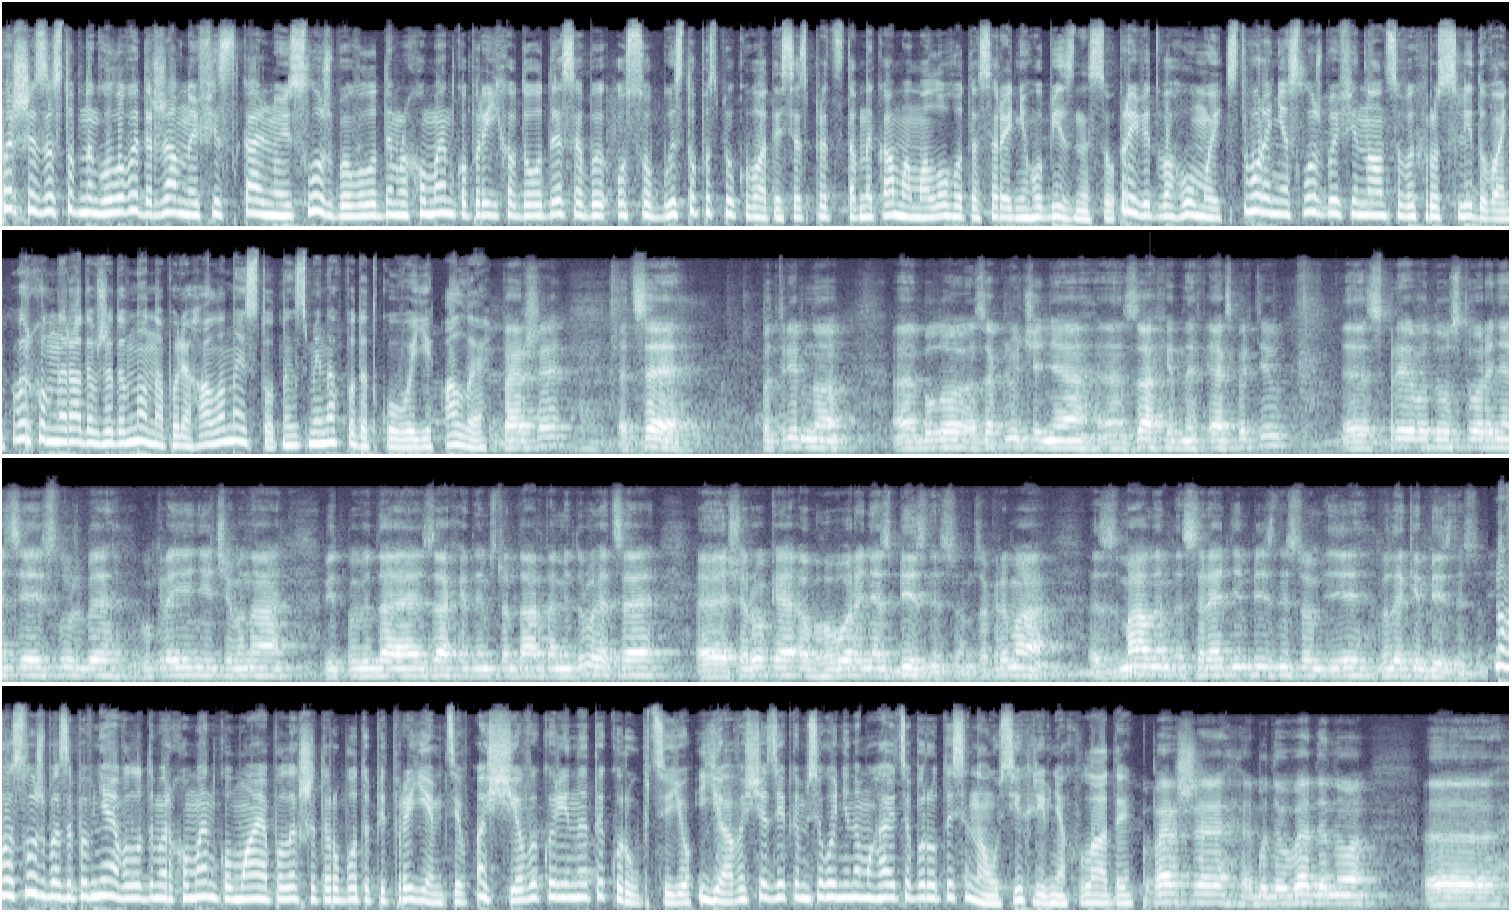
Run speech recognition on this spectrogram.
Перший заступник голови Державної фіскальної служби Володимир Хоменко приїхав до Одеси, аби особисто поспілкуватися з представниками малого та середнього бізнесу. Привід вагомий створення служби фінансових розслідувань. Верховна Рада вже давно наполягала на істотних змінах податкової, але Перше, це потрібно е, було заключення е, західних експертів з приводу створення цієї служби в Україні, чи вона відповідає західним стандартам. І друге, це е, широке обговорення з бізнесом, зокрема з малим, середнім бізнесом і великим бізнесом. нова служба запевняє Володимир Хоменко має полегшити роботу підприємців, а ще викорінити корупцію. Явище, з яким сьогодні намагаються боротися на усіх рівнях влади. Перше буде введено е,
